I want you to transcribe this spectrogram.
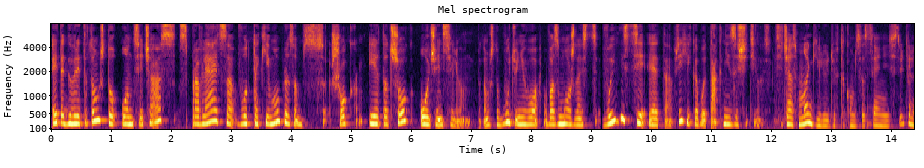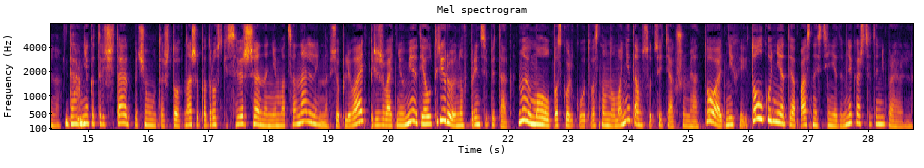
это говорит о том, что он сейчас справляется вот таким образом с шоком. И этот шок очень силен, потому что будь у него возможность вынести это, психика бы так не защитилась. Сейчас многие люди в таком состоянии действительно. Да. Некоторые считают почему-то, что наши подростки совершенно не эмоциональны, им на все плевать, переживать не умеют. Я утрирую, но в принципе так. Ну и мол, поскольку вот в основном они там в соцсетях шумят, то от них и толку нет, и опасности нет. Мне кажется, это неправильно.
